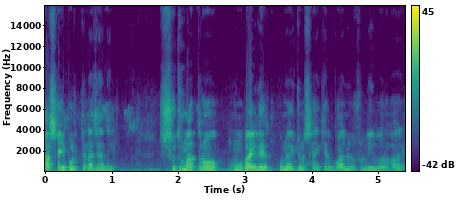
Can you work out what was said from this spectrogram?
ভাষাই পড়তে না জানে, শুধুমাত্র মোবাইলের কোনো একজন শাইখের বয়ানের উপর নির্ভর হয়,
